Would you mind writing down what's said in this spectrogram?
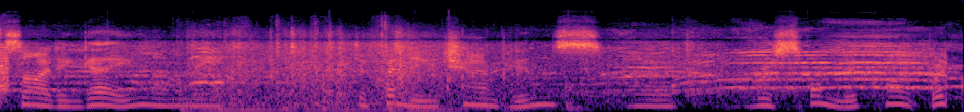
exciting game, and the defending champions have responded quite brilliantly.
